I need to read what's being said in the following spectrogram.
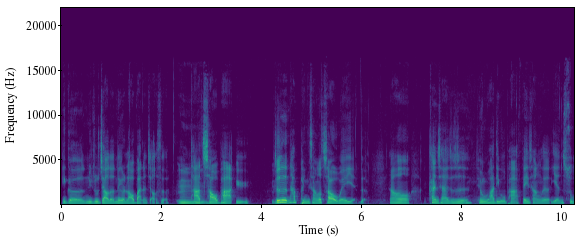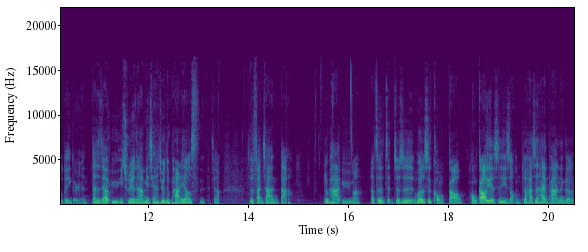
一个女主角的那个老板的角色。嗯。他超怕鱼，就是他平常都超有威严的，然后。看起来就是天不怕地不怕，非常的严肃的一个人。但是只要鱼一出现在他面前，他就会怕的要死，这样就是反差很大，就怕鱼嘛。然后这这就是或者是恐高，恐高也是一种，就他是害怕那个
